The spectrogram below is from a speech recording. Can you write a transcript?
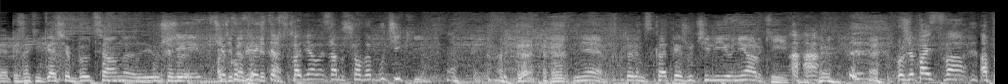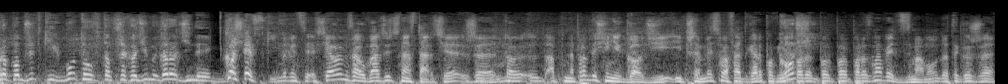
e, piosenki Get Your Boots On e, już Czyli gdzie kupiłeś te 9:15. wspaniałe zamszowe buciki? Nie, w którym sklepie rzucili juniorki. Proszę Państwa, a propos brzydkich butów, to przechodzimy do rodziny Gosiewskich. No więc chciałem zauważyć na starcie, że to a, naprawdę się nie godzi i Przemysław Edgar powinien Gosi. poro, po, po, porozmawiać z mamą, dlatego że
